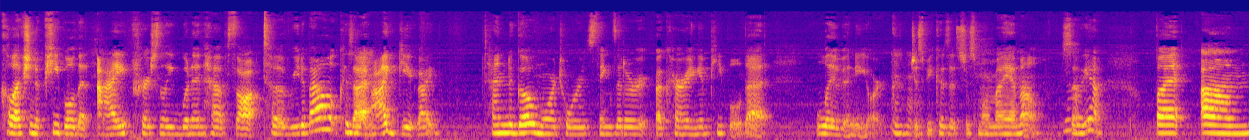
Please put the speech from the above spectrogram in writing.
collection of people that I personally wouldn't have thought to read about because Mhm. I I get I tend to go more towards things that are occurring in people that live in New York Mhm. just because it's just more my mo. So yeah, but um,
